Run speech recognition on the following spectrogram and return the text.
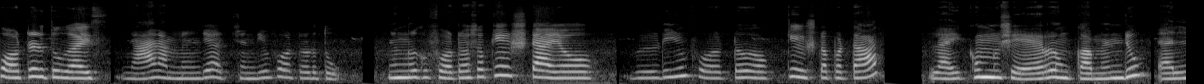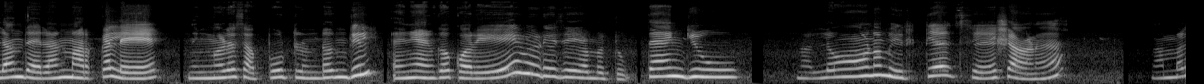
ഫോട്ടോ എടുത്തു ഗൈസ് ഞാൻ അമ്മേന്റെയും അച്ഛന്റെയും ഫോട്ടോ എടുത്തു. നിങ്ങൾക്ക് ഫോട്ടോസൊക്കെ ഇഷ്ടമായോ വീഡിയോയും ഫോട്ടോ ഒക്കെ ഇഷ്ടപ്പെട്ടാൽ ലൈക്കും ഷെയറും കമന്റും എല്ലാം തരാൻ മറക്കല്ലേ? നിങ്ങളുടെ സപ്പോർട്ട് ഉണ്ടെങ്കിൽ ഇനി എനിക്ക് കുറേ വീഡിയോ ചെയ്യാൻ പറ്റും. താങ്ക് യു നല്ലോണം ഇരുത്തിയ ശേഷമാണ് നമ്മൾ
